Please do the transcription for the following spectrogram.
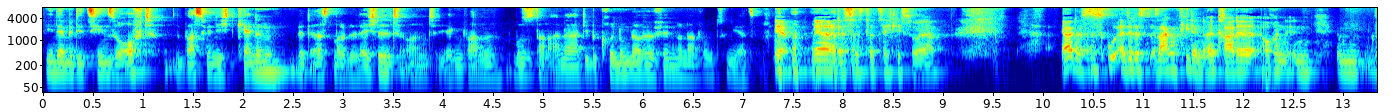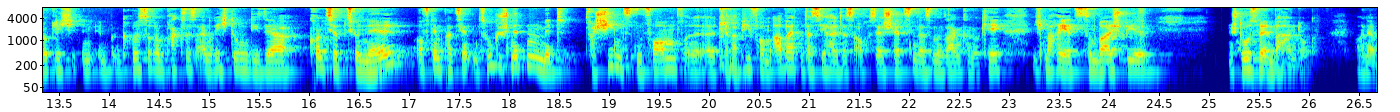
wie in der Medizin so oft. Was wir nicht kennen, wird erstmal belächelt und irgendwann muss es dann einer die Begründung dafür finden und dann funktioniert es. Ja, ja, das ist tatsächlich so, ja. Ja, das ist gut. Also das sagen viele, ne? gerade auch in, in, in wirklich in, in größeren Praxiseinrichtungen, die sehr konzeptionell auf den Patienten zugeschnitten mit verschiedensten Formen von äh, Therapieformen arbeiten, dass sie halt das auch sehr schätzen, dass man sagen kann, okay, ich mache jetzt zum Beispiel eine Stoßwellenbehandlung. Machen ja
